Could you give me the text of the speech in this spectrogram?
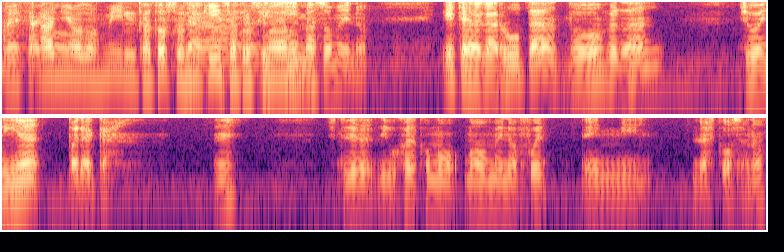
no es algo- año 2014, 2015 Claro, y aproximadamente. Sí, más o menos. Esta era la ruta 2, ¿verdad? Yo venía para acá. ¿eh? Yo te voy a dibujar cómo más o menos fue en mi, las cosas, ¿no?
